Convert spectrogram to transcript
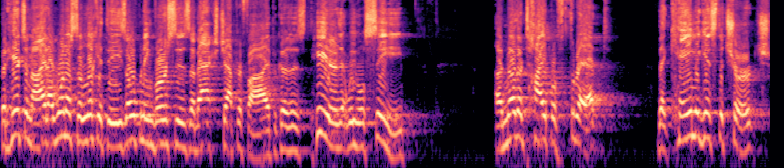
But here tonight, I want us to look at these opening verses of Acts chapter 5 because it's here that we will see another type of threat that came against the church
